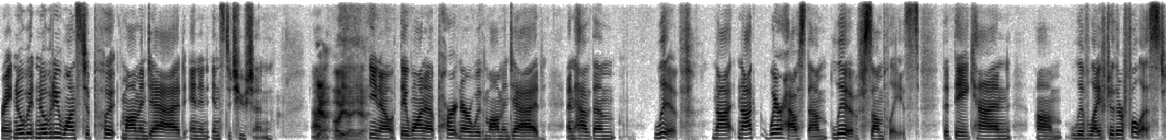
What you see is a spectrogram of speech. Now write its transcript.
Right. Nobody nobody wants to put mom and dad in an institution. Um, yeah. Oh yeah. Yeah. You know, they want to partner with mom and dad and have them live, not not warehouse them, live someplace that they can um, live life to their fullest,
